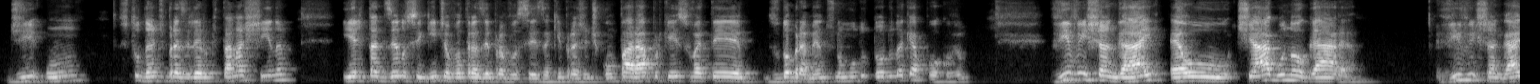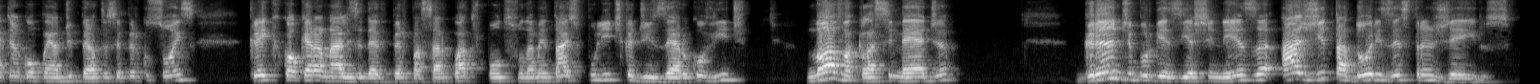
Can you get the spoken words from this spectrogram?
de um estudante brasileiro que está na China e ele está dizendo o seguinte: eu vou trazer para vocês aqui para a gente comparar, porque isso vai ter desdobramentos no mundo todo daqui a pouco, viu? Vivo em Xangai é o Tiago Nogara. Vivo em Xangai, tenho acompanhado de perto as repercussões Creio que qualquer análise deve perpassar quatro pontos fundamentais: política de zero Covid, nova classe média, grande burguesia chinesa, agitadores estrangeiros.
